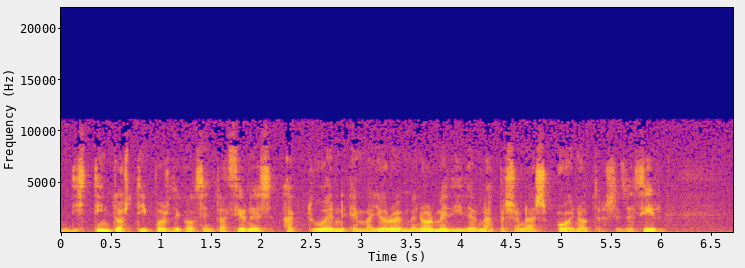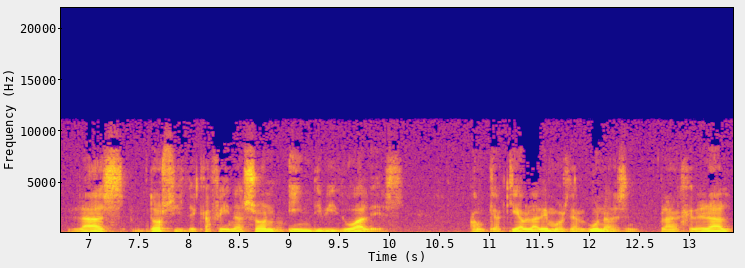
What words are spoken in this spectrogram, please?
distintos tipos de concentraciones actúen en mayor o en menor medida en unas personas o en otras. Es decir, las dosis de cafeína son individuales. Aunque aquí hablaremos de algunas en plan general,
